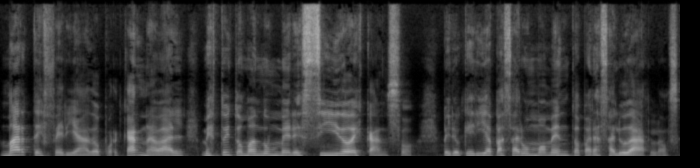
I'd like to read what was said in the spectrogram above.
martes feriado por carnaval, me estoy tomando un merecido descanso, pero quería pasar un momento para saludarlos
